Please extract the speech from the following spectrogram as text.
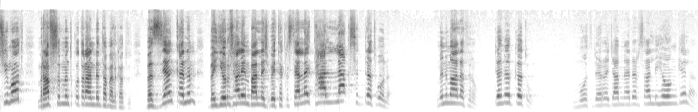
ሲሞት ምዕራፍ ስምንት ቁጥር አንድን ተመልከቱት። በዚያን ቀንም በኢየሩሳሌም ባለች ቤተ ክርስቲያን ላይ ታላቅ ስደት ሆነ። ምን ማለት ነው? ደነገጡ። ሞት ደረጃም ያደርሳል ይሄ ወንጌል አሉ።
